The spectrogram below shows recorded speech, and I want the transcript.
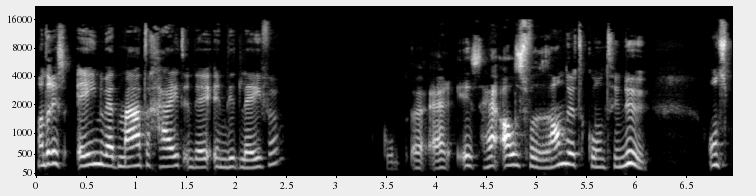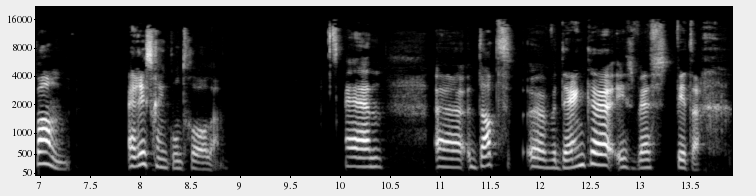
Want er is één wetmatigheid in, in dit leven. Uh, er is, alles verandert continu. Ontspan. Er is geen controle. En uh, dat uh, bedenken is best pittig.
